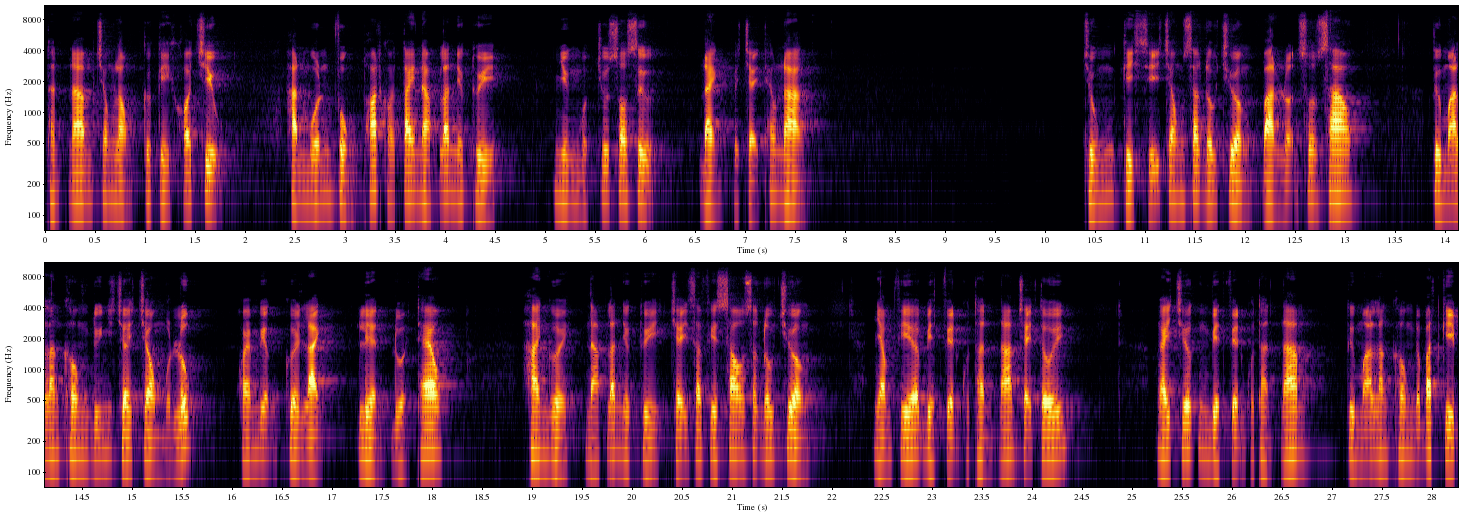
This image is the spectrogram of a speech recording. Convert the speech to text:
Thần Nam trong lòng cực kỳ khó chịu. Hắn muốn vùng thoát khỏi tay Nạp Lan Nhược Thủy Nhưng một chút so sự Đành phải chạy theo nàng. Chúng kỵ sĩ trong giác đấu trường bàn luận xôn xao. Từ mã lăng không đứng như trời trồng một lúc, khóe miệng cười lạnh, liền đuổi theo. Hai người nạp lăn nhược thủy chạy ra phía sau sắc đấu trường, nhắm phía biệt viện của thần Nam chạy tới. Ngay trước biệt viện của thần Nam, tư mã lăng không đã bắt kịp.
